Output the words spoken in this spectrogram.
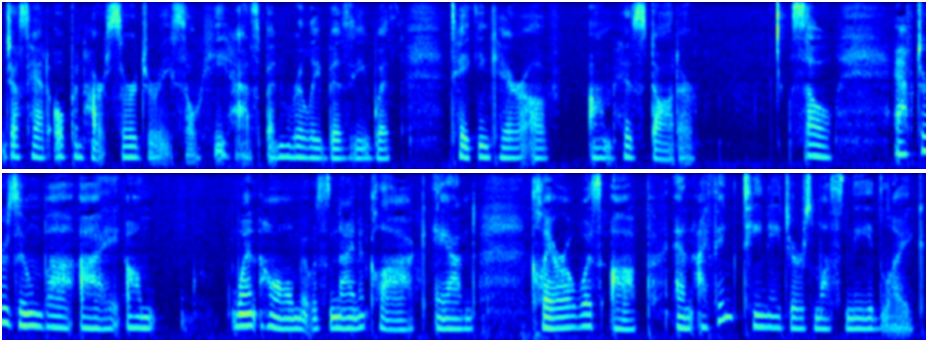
just had open heart surgery. So he has been really busy with taking care of um, his daughter. So after Zumba, I um, went home. It was nine o'clock, and Clara was up. And I think teenagers must need like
